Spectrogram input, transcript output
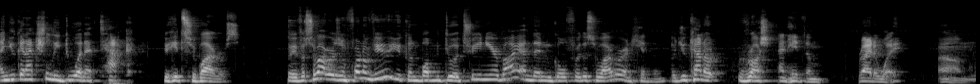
and you can actually do an attack to hit survivors. So if a survivor is in front of you, you can bump into a tree nearby and then go for the survivor and hit them. But you cannot rush and hit them right away. Um,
